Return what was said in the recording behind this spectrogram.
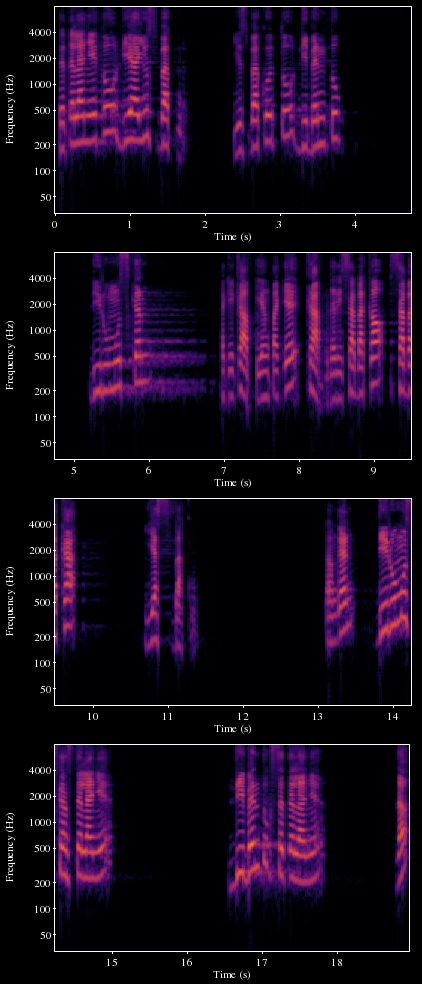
Setelahnya itu dia yusbaku. Yusbaku itu dibentuk, dirumuskan pakai kaf. Yang pakai kaf dari sabaka, sabaka yasbaku. Paham kan? Dirumuskan setelahnya, dibentuk setelahnya, dah,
